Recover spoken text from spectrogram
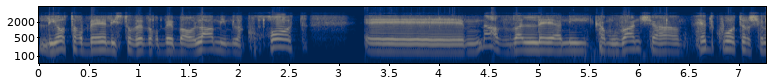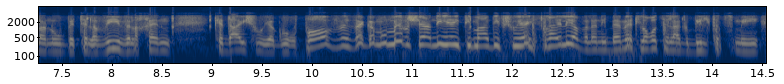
להיות הרבה, להסתובב הרבה בעולם עם לקוחות. אבל אני, כמובן שה headquarter שלנו הוא בתל אביב ולכן כדאי שהוא יגור פה וזה גם אומר שאני הייתי מעדיף שהוא יהיה ישראלי אבל אני באמת לא רוצה להגביל את עצמי אה,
